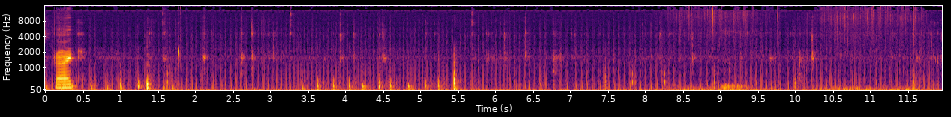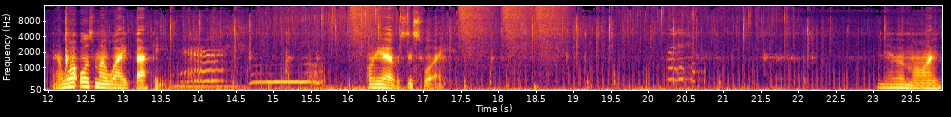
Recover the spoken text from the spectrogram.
Broke. Now what was my way back in? Oh yeah, it was this way. Never mind.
